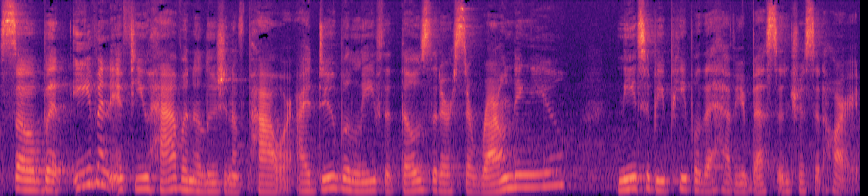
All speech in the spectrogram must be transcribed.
So, but even if you have an illusion of power, I do believe that those that are surrounding you need to be people that have your best interest at heart.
